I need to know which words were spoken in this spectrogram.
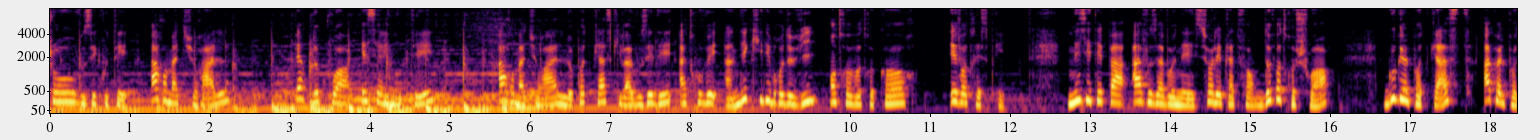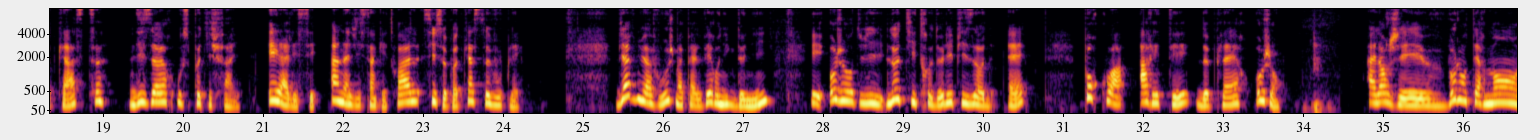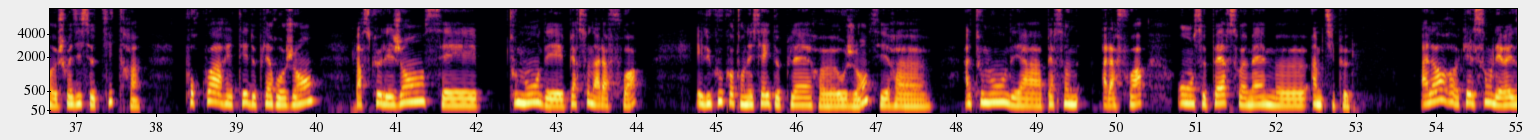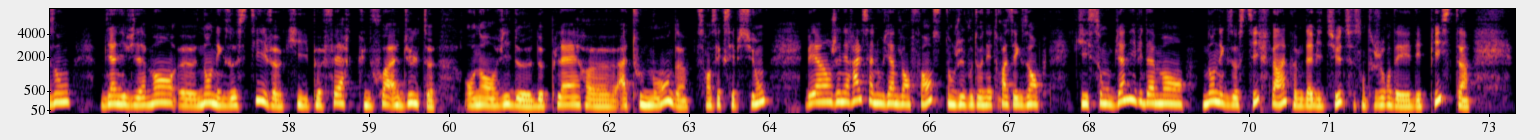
Bonjour, vous écoutez Aromatural, perte de poids et sérénité. Aromatural, le podcast qui va vous aider à trouver un équilibre de vie entre votre corps et votre esprit. N'hésitez pas à vous abonner sur les plateformes de votre choix, Google Podcast, Apple Podcast, Deezer ou Spotify, et à laisser un avis 5 étoiles si ce podcast vous plaît. Bienvenue à vous, je m'appelle Véronique Denis et aujourd'hui le titre de l'épisode est Pourquoi arrêter de plaire aux gens? Alors j'ai volontairement choisi ce titre Pourquoi arrêter de plaire aux gens? Parce que les gens c'est tout le monde et personne à la fois. Et du coup quand on essaye de plaire euh, aux gens, c'est-à-dire euh, à tout le monde et à personne à la fois, on se perd soi-même euh, un petit peu. Alors, euh, quelles sont les raisons, bien évidemment, euh, non exhaustives qui peuvent faire qu'une fois adulte, on a envie de, plaire euh, à tout le monde, sans exception? En général, ça nous vient de l'enfance, donc je vais vous donner trois exemples qui sont bien évidemment non exhaustifs, hein, comme d'habitude, ce sont toujours des, pistes.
